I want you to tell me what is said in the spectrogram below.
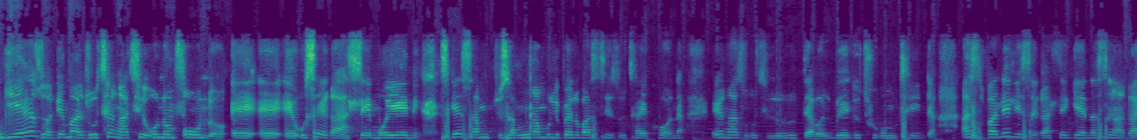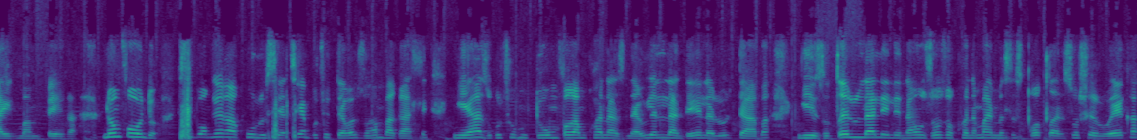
ngiyezwa ke manje ukuthi engathi unomfundo eh eh eh, usekahle emoyeni. Sike sam- samnqamula impela basiza ukuthi ayikhona engazi ukuthi lolu daba libe luthuka umthinta asivalelise kahle kuyena singakayi kumamfeka. Nomfundo sibonge kakhulu siyathemba ukuthi udaba luzohamba kahle. Ngiyazi ukuthi umdumo kamkhwanazi naye uyalilandela lolu daba. Ngizocela ulalele nawe uzozo khona manje mase sixoxa ne-social worker.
